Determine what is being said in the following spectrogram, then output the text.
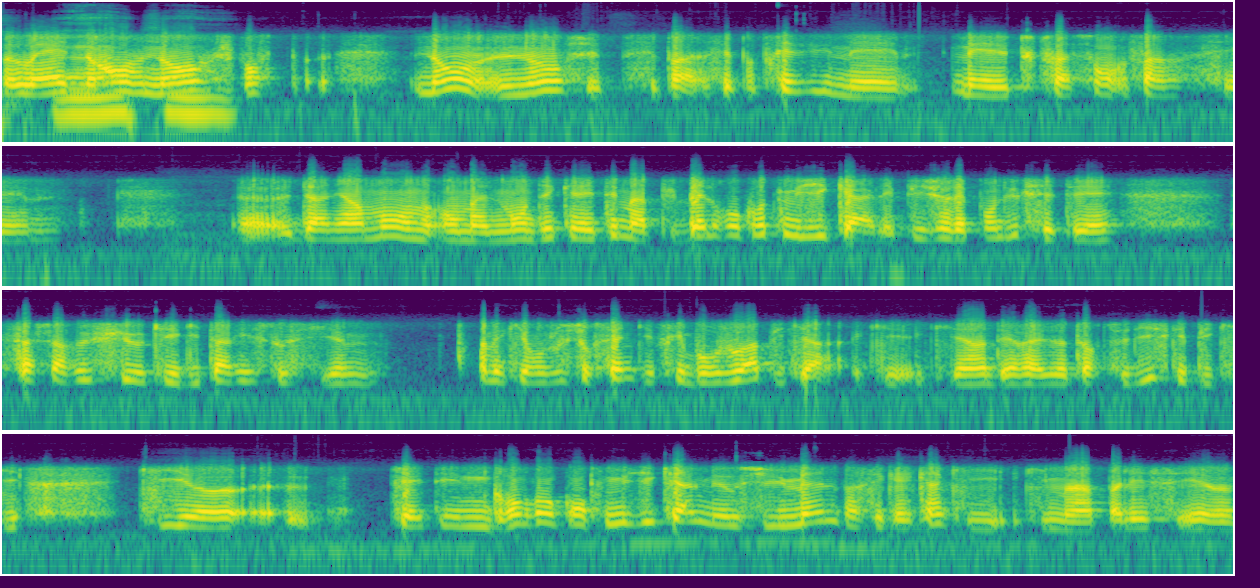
Ouais, Euh, non, non, je pense. Non, non, c'est pas, pas prévu, mais, mais de toute façon, enfin, c'est. euh, dernièrement, on, on m'a demandé quelle était ma plus belle rencontre musicale, et puis j'ai répondu que c'était Sacha Ruffieux, qui est guitariste aussi, euh, avec qui on joue sur scène, qui est fribourgeois, puis qui, a, qui, est, qui est un des réalisateurs de ce disque, et puis qui, qui, euh, qui a été une grande rencontre musicale, mais aussi humaine, parce que c'est quelqu'un qui, qui m'a pas laissé euh,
